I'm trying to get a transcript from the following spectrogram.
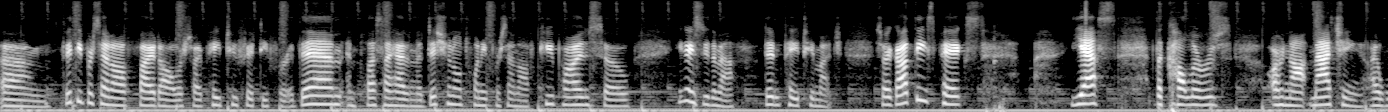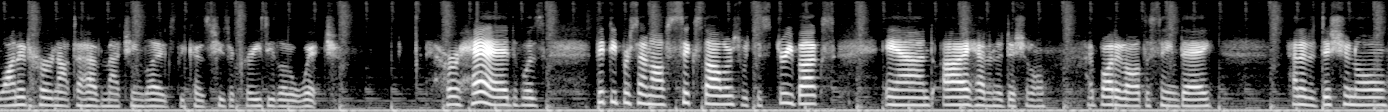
50% um, off $5, so I paid $2.50 for them, and plus I had an additional 20% off coupon, so you guys do the math. Didn't pay too much. So I got these picks. Yes, the colors are not matching. I wanted her not to have matching legs because she's a crazy little witch. Her head was 50% off $6, which is 3 bucks, and I had an additional. I bought it all the same day. Had an additional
